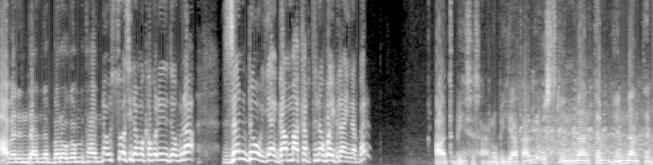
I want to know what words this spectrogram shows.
አመል እንዳልነበረው ገምታለሁ። ነው ሶሲ ደግሞ ከቦሌ ደውላ ዘንዶ የጋማ ከብት ነው ወይ ብላኝ ነበር። አጥቢ እንስሳ ነው ብያታለሁ። እስኪ እናንተም የእናንተን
